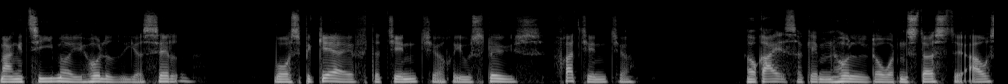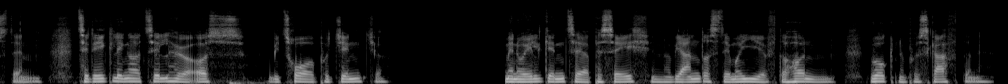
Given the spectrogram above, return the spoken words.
Mange timer i hullet i os selv. Vores begær efter Ginger rives løs fra Ginger og rejser gennem hullet over den største afstand, til det ikke længere tilhører os. Vi tror på Ginger. Manuel gentager passagen, og vi andre stemmer i efterhånden, vugne på skafterne.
